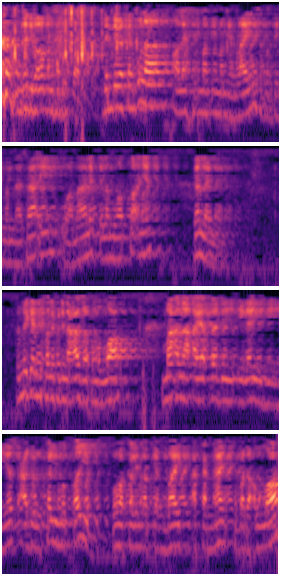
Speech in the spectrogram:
Sudah dibawakan hadis Dan diriwayatkan pula oleh imam-imam yang lain seperti Imam Nasai, wa Malik dalam muwatta'nya dan lain-lain. Demikian ikhwanifidina azakumullah. Makna ayat tadi ilaihi yas'adul kalimut tayyib Bahwa kalimat yang baik akan naik kepada Allah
